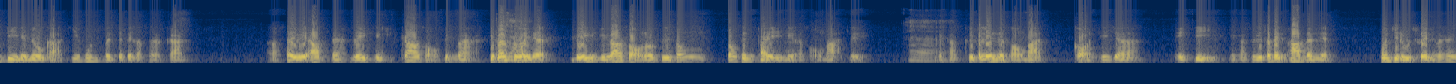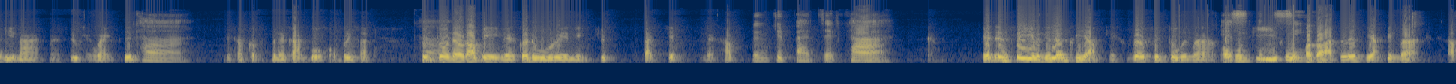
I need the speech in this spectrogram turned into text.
XD เนี่ยมีโอกาสที่หุ้นมันจะเป็นลักษณะการไซด์เวย์อัพนะเบรก1.92ขึ้นมา คือถ้าสวยเนี่ยเบรก1.92แล้วคือต้องต้องขึ้นไปเหนือ2บาทเลยค่ะนะครับคือไปเล่นเหนือ2บาทก่อนที่จะ XD นะครับคือถ้าเป็นภาพนั้นเนี่ย หุ้นจะดูเทรนด์ค่อนข้างดีมากนะดูแข็งแรงขึ้นค่ะนะครับกับพัฒนาการบวกของบริษัท ส่วนค่ะตัวแนวรับเองเนี่ยก็ดูบริเวณ1.87นะครับหนึ่งจุดแปดเจ็ดค่ะ SNC วันนี้เริ่มขยับนะครับเริ่มฟื้นตัวขึ้นมาเพราะหุ้น P SNC ถูกพอตลาดเริ่มขยับขึ้นมานะครับ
